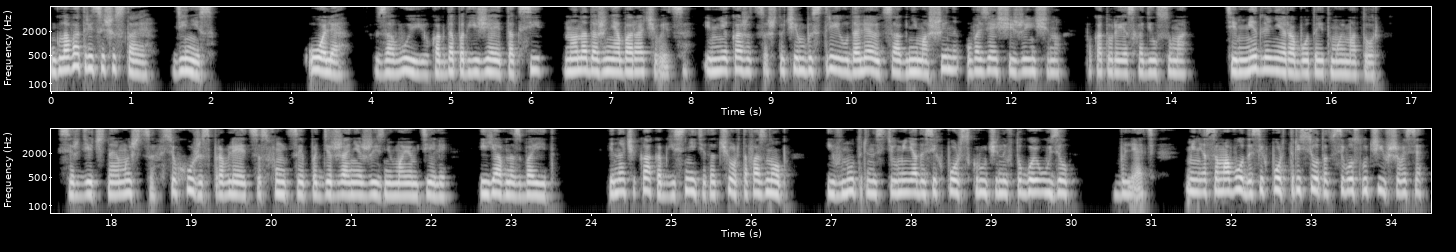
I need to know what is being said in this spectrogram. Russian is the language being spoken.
Глава 36. Денис. Оля. Зову ее, когда подъезжает такси, но она даже не оборачивается, и мне кажется, что чем быстрее удаляются огни машины, увозящей женщину, по которой я сходил с ума, тем медленнее работает мой мотор. Сердечная мышца все хуже справляется с функцией поддержания жизни в моем теле и явно сбоит. Иначе как объяснить этот чертов озноб? И внутренности у меня до сих пор скручены в тугой узел. Блять, меня самого до сих пор трясет от всего случившегося.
